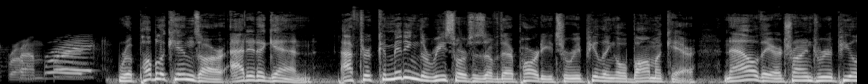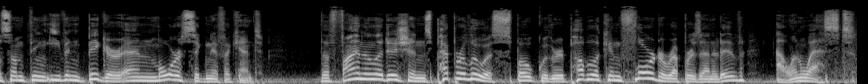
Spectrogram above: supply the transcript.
Back from break. Republicans are at it again. After committing the resources of their party to repealing Obamacare, now they are trying to repeal something even bigger and more significant. The final edition's Pepper Lewis spoke with Republican Florida Representative Allen West.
